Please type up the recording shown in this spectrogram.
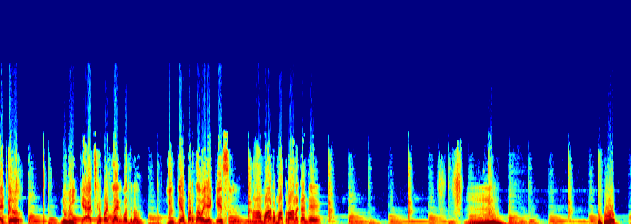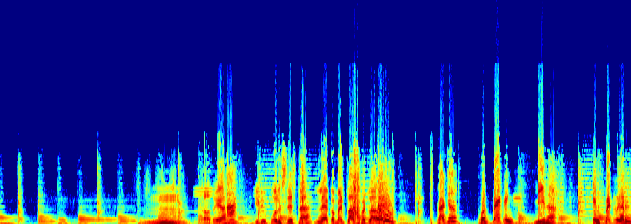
హెడ్. నువ్వు ఈ క్యాచ్ పట్టలేకపోతున్నావు. ఇంకేం పడతావయ్యా కేసులు? ఆ మాట మాత్రం అనకండి. తాతయ్య ఇది పోలీస్ స్టేషనా? లేక mental hospital? Raju good batting. మీరా? ఇన్స్పెక్టర్ గారు.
